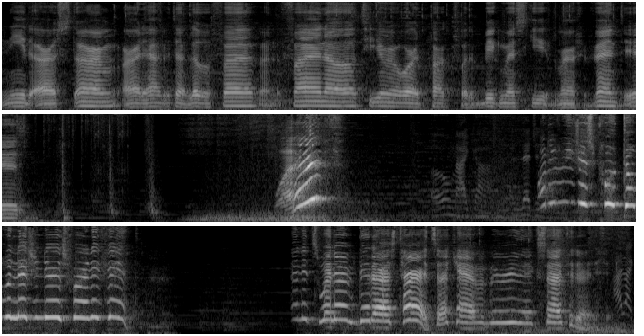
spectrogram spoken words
Need our storm. Already have it at level 5. And the final team reward pack for the big Mesquite Murph event is. What? Oh my god. Why did we just pull double legendaries for an event? And it's when I'm dead ass tired, so I can't even be really excited or anything. I like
